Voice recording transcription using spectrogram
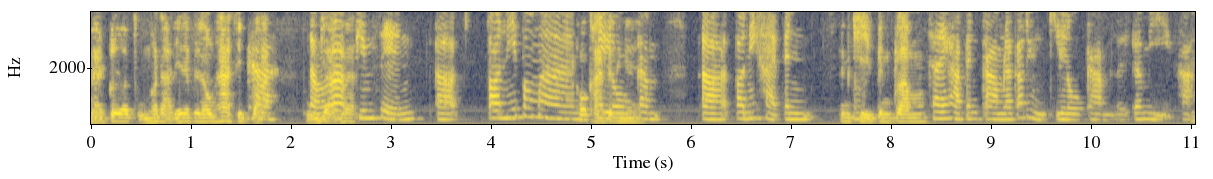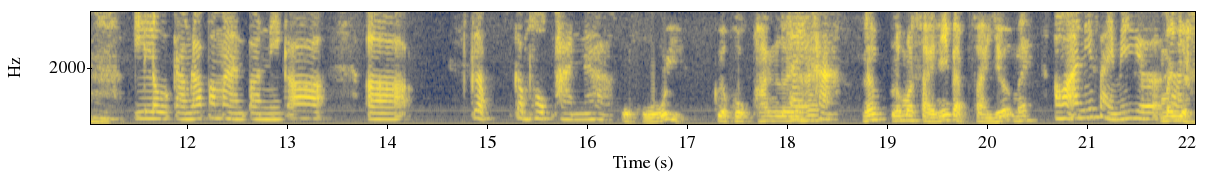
แหมเกลือถุงขนาดนี้เนี่ยเป็นน้องห้าสิบบาทค่ะถุงแต่ใหญ่ว่ามากพิมเสนเอ่อตอนนี้ประมาณเขาขายกิเป็นโลยังไงกรัมเอ่อตอนนี้ขายเป็นเป็นขีดเป็นกรัมใช่ค่ะเป็นกรัมแล้วก็ถึงกิโลกรัมเลยก็มีค่ะอืมกิโลกรัมแล้วประมาณตอนนี้ก็เอ่อเกือบเกือบหกพันนะคะโอ้โห เกือบหกพันเลยใช่นะฮะค่ะแล้วเรามาใส่นี่แบบใส่เยอะไหมอ๋อ อันนี้ใส่ไม่เยอะไม่ค่ะเยอะ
